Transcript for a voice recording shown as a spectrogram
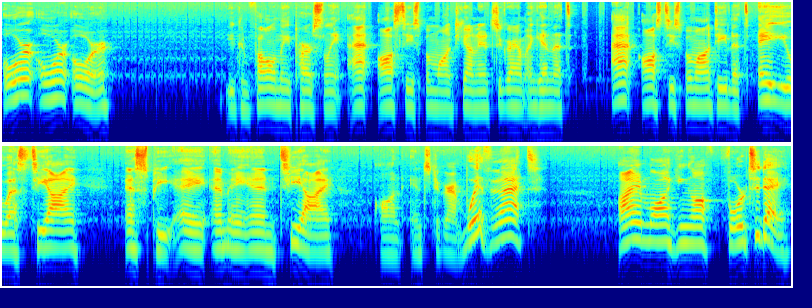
or, or, or, you can follow me personally at Austi Spamanti on Instagram. Again, that's at Austi Spamanti. That's A U S T I S P A M A N T I on Instagram. With that, I am logging off for today.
